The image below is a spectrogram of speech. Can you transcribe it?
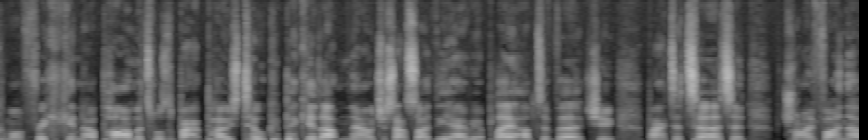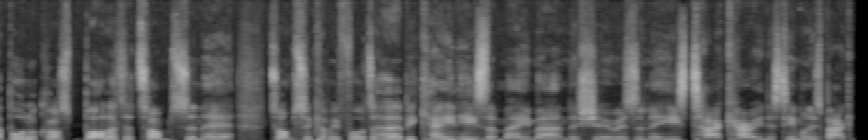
Come on, free kick in now. Palmer towards the back post. Tilt could pick it up now, just outside the area. Play it up to Virtue. Back to Turton. Try and find that ball across. Bola to Thompson here. Thompson coming forward to Herbie Kane. He's the main man this year, isn't he? He's carrying his team on his back.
